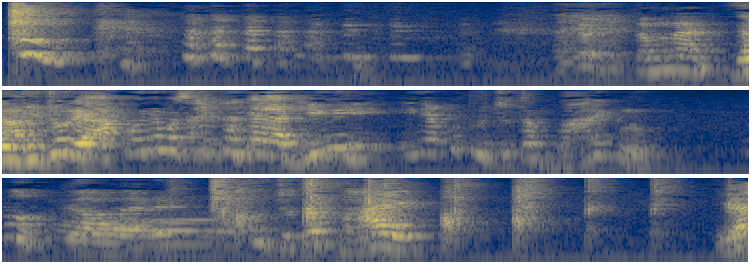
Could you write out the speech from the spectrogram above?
temenan. Dan jujur ya aku ini meskipun kayak gini. Ini aku tujuh terbaik loh. Wuh, gawat. aku tujuh terbaik ya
